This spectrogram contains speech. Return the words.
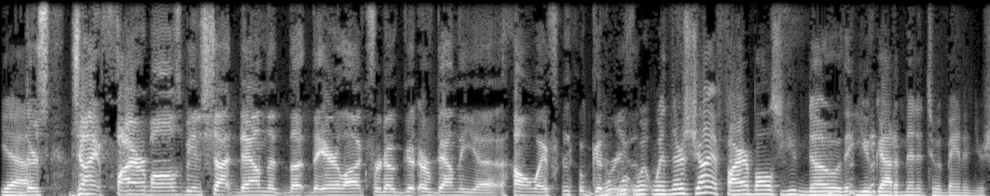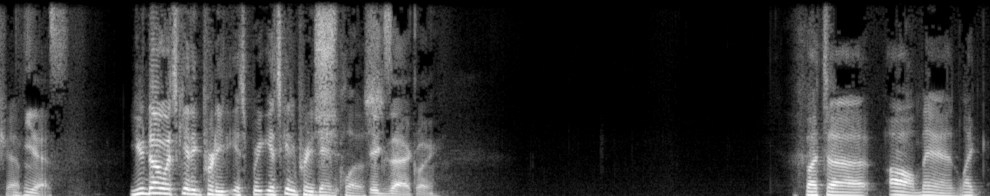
yeah. there's giant fireballs being shot down the, the, the airlock for no good, or down the uh, hallway for no good reason. w- when there's giant fireballs, you know that you've got a minute to abandon your ship. yes, You know it's getting pretty. It's pre- it's getting pretty damn close. exactly. But uh, oh man, like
